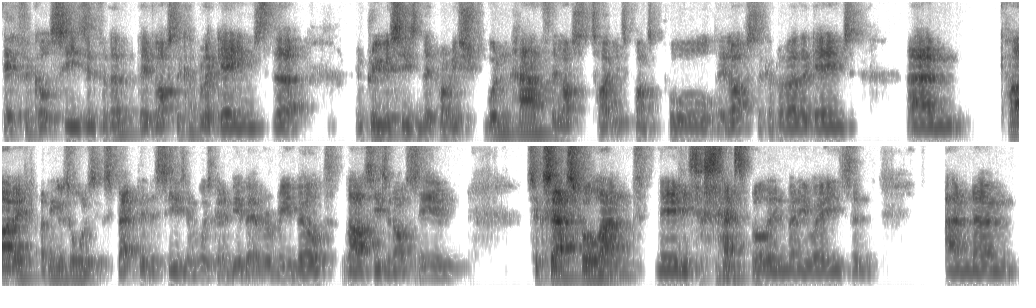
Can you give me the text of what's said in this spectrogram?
difficult season for them. They've lost a couple of games that in previous season they probably wouldn't have. They lost tightly to Pontypool. They lost a couple of other games. Um, Cardiff, I think it was always expected this season was going to be a bit of a rebuild. Last season, obviously, successful and nearly successful in many ways, and and um,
